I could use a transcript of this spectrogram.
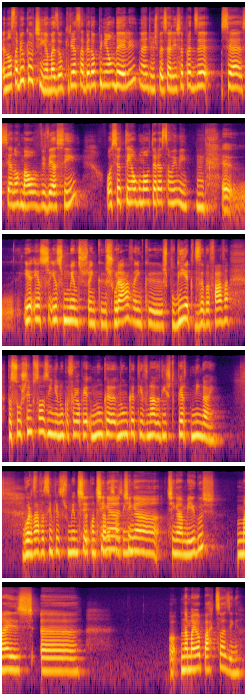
Eu não sabia o que eu tinha, mas eu queria saber da opinião dele, né, de um especialista, para dizer se é, se é normal viver assim ou se eu tenho alguma alteração em mim. Hum. Uh, esses, esses, momentos em que chorava, em que explodia, que desabafava, passou-os sempre sozinha, nunca, foi pé, nunca, nunca tive nada disto perto de ninguém. Guardava sempre esses momentos T quando tinha, estava sozinha? Tinha, tinha amigos, mas uh, na maior parte sozinha.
